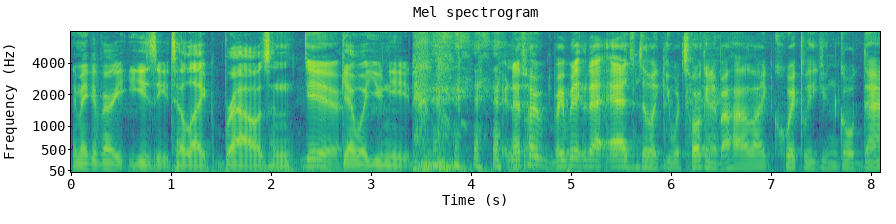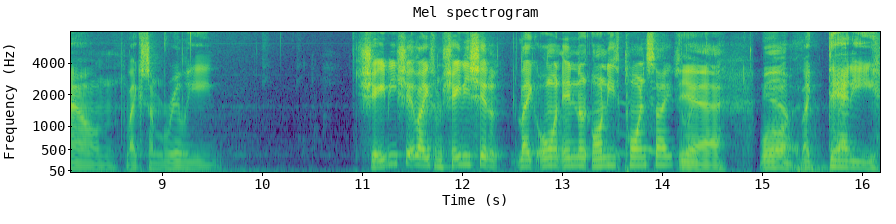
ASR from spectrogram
they make it very easy to like browse and yeah, get what you need. and that's why maybe that adds into like you were talking about how like quickly you can go down like some really shady shit, like some shady shit, like on in on these porn sites. Like, yeah. Well, yeah, like daddy.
